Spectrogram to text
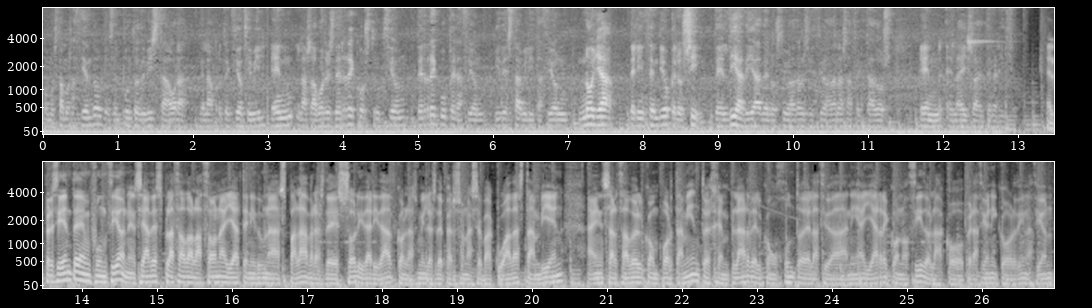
como estamos haciendo desde el punto de vista ahora de la protección civil, en las labores de reconstrucción, de recuperación y de estabilización, no ya del incendio, pero sí del día a día de los ciudadanos y ciudadanas afectados en, en la isla de Tenerife. El presidente en funciones se ha desplazado a la zona y ha tenido unas palabras de solidaridad con las miles de personas evacuadas. También ha ensalzado el comportamiento ejemplar del conjunto de la ciudadanía y ha reconocido la cooperación y coordinación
